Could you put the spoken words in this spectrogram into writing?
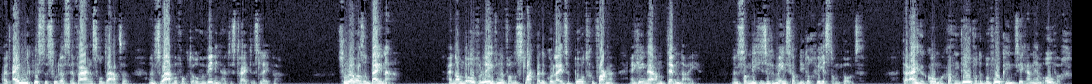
Uiteindelijk wisten Sulla's ervaren soldaten een zwaar bevochten overwinning uit de strijd te slepen. Sulla was er bijna, hij nam de overlevenden van de slag bij de Colijnse poort gevangen en ging naar Antemnae, een Samnitische gemeenschap die nog weerstand bood. Daar aangekomen gaf een deel van de bevolking zich aan hem over.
